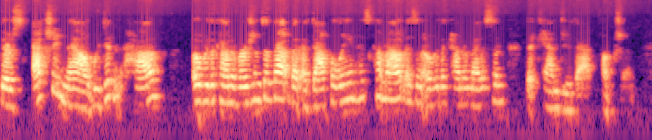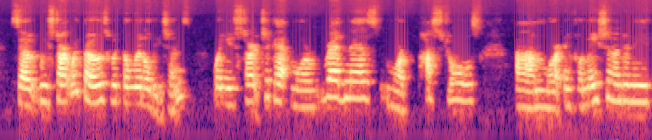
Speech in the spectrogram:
there's actually now, we didn't have over the counter versions of that, but adapalene has come out as an over the counter medicine that can do that function. So we start with those with the little lesions. When you start to get more redness, more pustules, um, more inflammation underneath,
